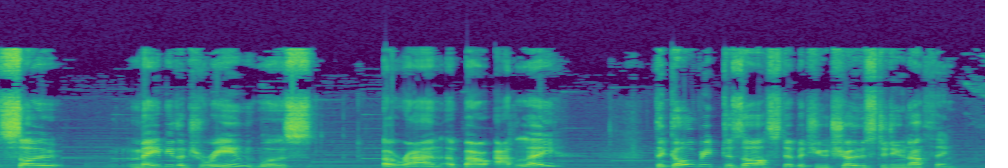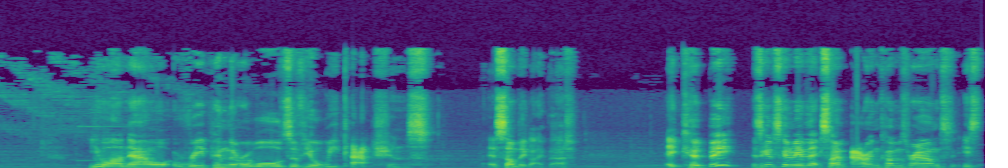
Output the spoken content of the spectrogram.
So, maybe the dream was Iran about Adelaide? The goal reaped disaster, but you chose to do nothing. You are now reaping the rewards of your weak actions. Something like that. It could be. Is it just going to be the next time Aaron comes round? Is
